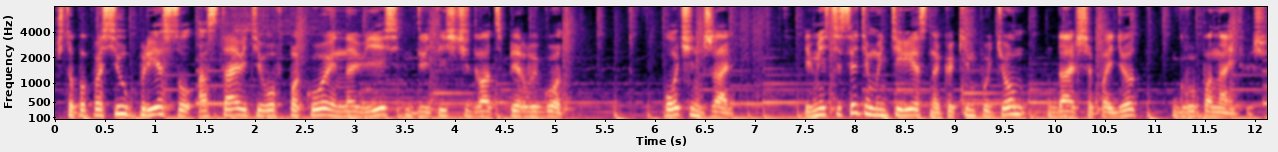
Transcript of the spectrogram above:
что попросил прессу оставить его в покое на весь 2021 год – очень жаль. И вместе с этим интересно, каким путем дальше пойдет группа Nightwish.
